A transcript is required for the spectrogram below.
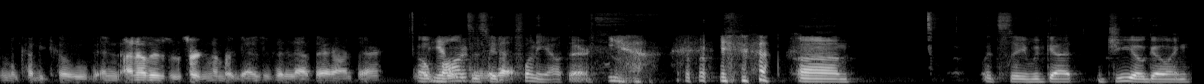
in the Cubby Cove. And I know there's a certain number of guys who've hit it out there, aren't there? Oh, Yeah. Bonds has hit Yeah. plenty out there. Yeah. Um, let's see. We've got Gio going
